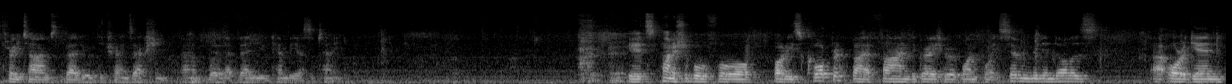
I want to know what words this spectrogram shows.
three times the value of the transaction um, where that value can be ascertained. It's punishable for bodies corporate by a fine the greater of $1.7 million uh, or again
